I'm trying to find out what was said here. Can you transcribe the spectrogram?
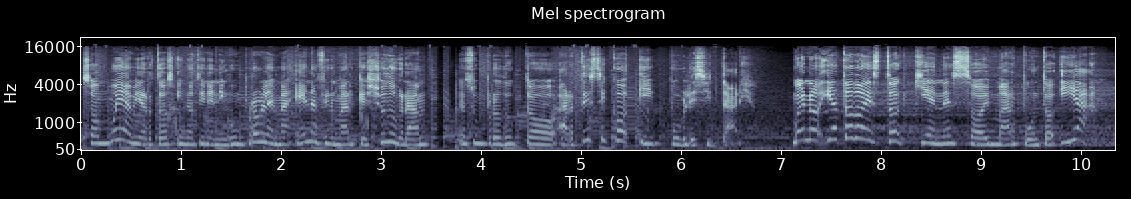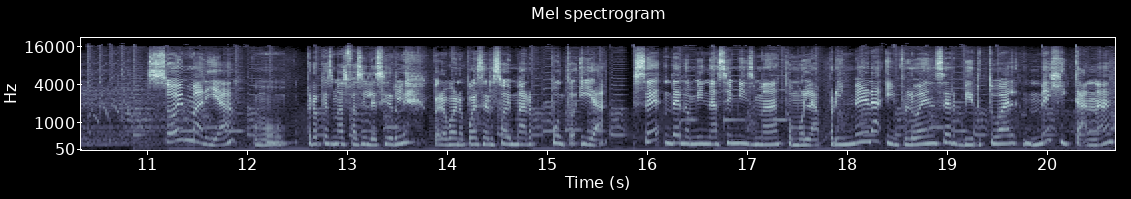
son muy abiertos y no tienen ningún problema en afirmar que Shudogram es un producto artístico y publicitario. Bueno, y a todo esto, ¿quién es soymar.ia? Soy María, como creo que es más fácil decirle, pero bueno, puede ser soymar.ia, se denomina a sí misma como la primera influencer virtual mexicana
